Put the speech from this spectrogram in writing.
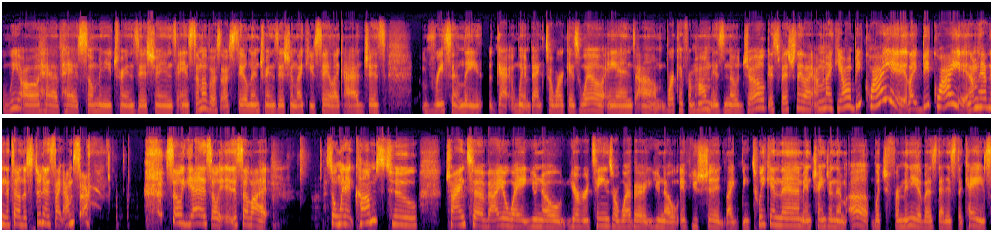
we all have had so many transitions and some of us are still in transition like you said like i just recently got went back to work as well and um, working from home is no joke especially like i'm like y'all be quiet like be quiet and i'm having to tell the students like i'm sorry. So yeah so it's a lot so when it comes to trying to evaluate you know your routines or whether you know if you should like be tweaking them and changing them up which for many of us that is the case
